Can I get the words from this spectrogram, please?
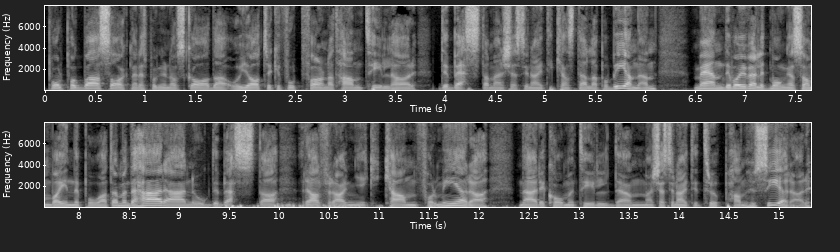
Paul Pogba saknades på grund av skada och jag tycker fortfarande att han tillhör det bästa Manchester United kan ställa på benen. Men det var ju väldigt många som var inne på att ja, men det här är nog det bästa Ralf Rangnick kan formera när det kommer till den Manchester United-trupp han huserar.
